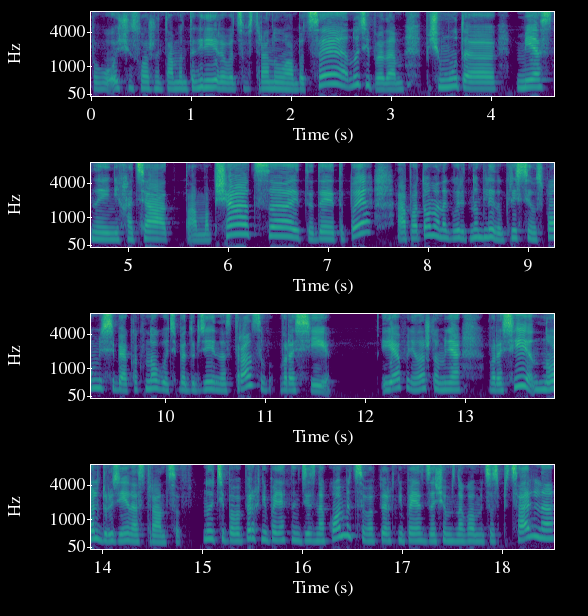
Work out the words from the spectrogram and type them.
очень сложно там интегрироваться в страну АБЦ. Ну, типа, там, почему-то местные не хотят там общаться и т.д. и т.п. А потом она говорит, ну, блин, ну, Кристина, вспомни себя, как много у тебя друзей иностранцев в России. И я поняла, что у меня в России ноль друзей иностранцев. Ну, типа, во-первых, непонятно, где знакомиться, во-первых, непонятно, зачем знакомиться специально,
